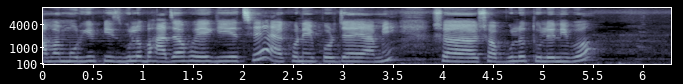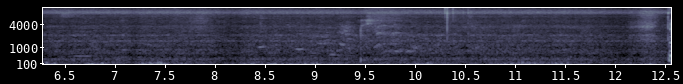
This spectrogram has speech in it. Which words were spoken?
আমার মুরগির পিসগুলো ভাজা হয়ে গিয়েছে। এখন এই পর্যায়ে আমি সবগুলো তুলে নিব। তো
